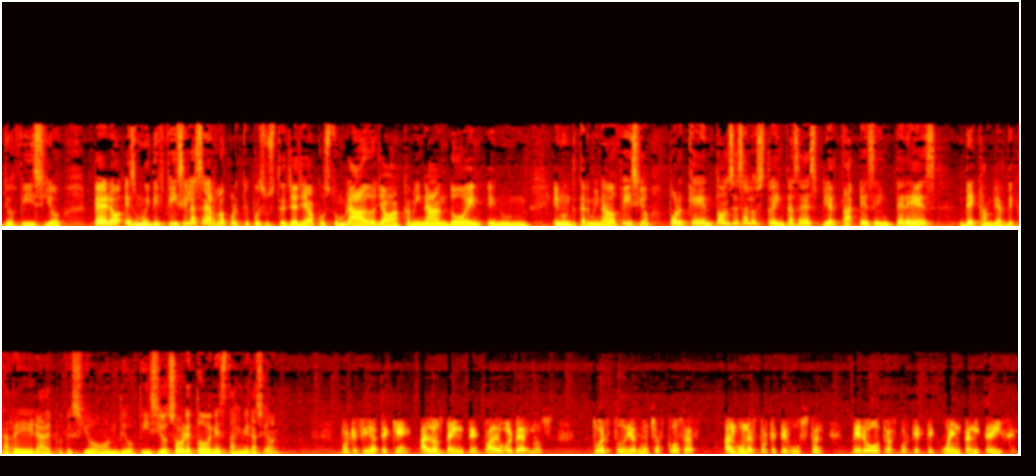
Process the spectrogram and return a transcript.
de oficio, pero es muy difícil hacerlo porque pues usted ya lleva acostumbrado, ya va caminando en, en, un, en un determinado oficio. ¿Por qué entonces a los 30 se despierta ese interés? De cambiar de carrera, de profesión, de oficio, sobre todo en esta generación? Porque fíjate que a los 20, para devolvernos, tú estudias muchas cosas, algunas porque te gustan, pero otras porque te cuentan y te dicen,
